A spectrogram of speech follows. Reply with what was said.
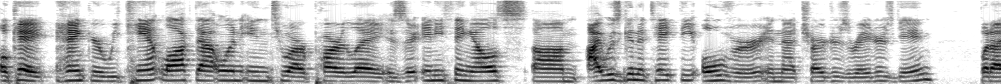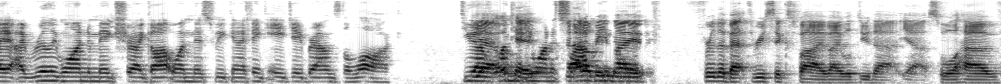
Okay, Hanker, we can't lock that one into our parlay. Is there anything else? Um, I was going to take the over in that Chargers Raiders game, but I, I, really wanted to make sure I got one this week, and I think AJ Brown's the lock. Do you yeah, have okay. you want to That'll be my for the bet three six five. I will do that. Yeah, so we'll have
